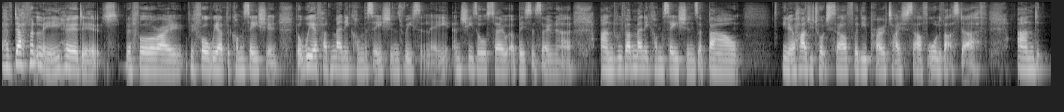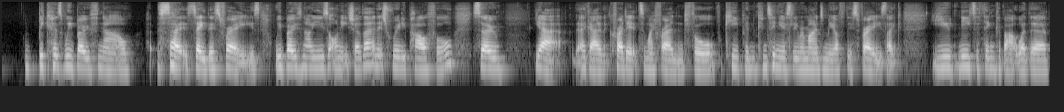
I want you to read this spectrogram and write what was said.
have definitely heard it before I before we had the conversation, but we have had many conversations recently, and she's also a business owner, and we've had many conversations about, you know, how do you talk to yourself, whether you prioritize yourself, all of that stuff, and because we both now say, say this phrase, we both now use it on each other and it's really powerful. So, yeah, again, credit to my friend for keeping continuously reminding me of this phrase. Like, you need to think about whether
